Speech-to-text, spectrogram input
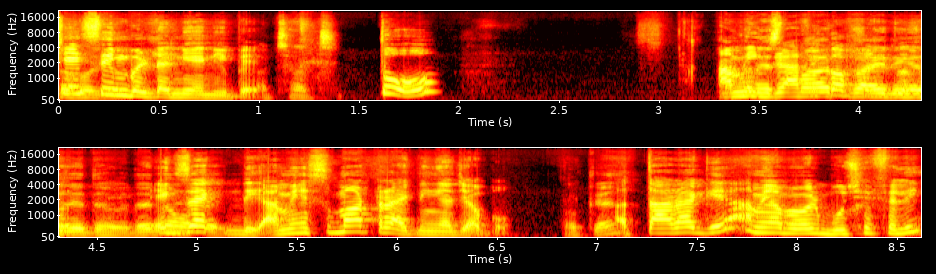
সেই সিম্বলটা নিয়ে নিবে। আচ্ছা আচ্ছা। তো আমি গ্রাফিক writing এ যেতে হবে, এক্স্যাক্টলি আমি স্মার্ট রাইটিং এ যাব ওকে তার আগে আমি আবার বুঝে ফেলি।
